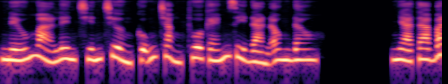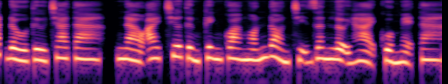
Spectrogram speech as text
nếu mà lên chiến trường cũng chẳng thua kém gì đàn ông đâu. Nhà ta bắt đầu từ cha ta, nào ai chưa từng kinh qua ngón đòn trị dân lợi hại của mẹ ta.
